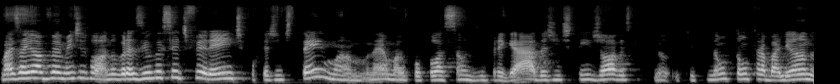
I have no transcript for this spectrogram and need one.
mas aí, obviamente, no Brasil vai ser diferente, porque a gente tem uma, né, uma população desempregada, a gente tem jovens que, que não estão trabalhando,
